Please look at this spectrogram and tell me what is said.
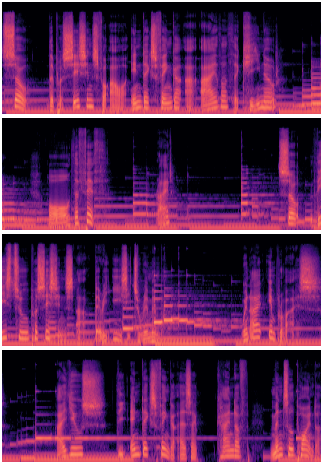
So, the positions for our index finger are either the keynote or the fifth, right? So these two positions are very easy to remember. When I improvise, I use the index finger as a kind of mental pointer.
